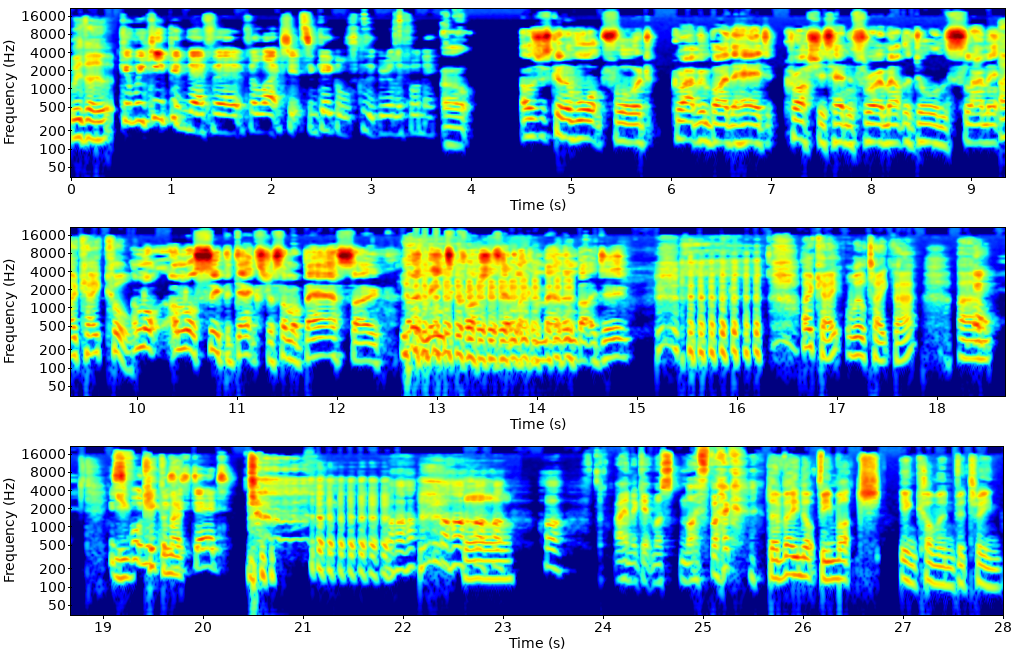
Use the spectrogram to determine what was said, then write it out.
with a. Can we keep him there for, for like shits and giggles? Because it'd be really funny. Oh, I was just going to walk forward, grab him by the head, crush his head, and throw him out the door and slam it. Okay, cool. I'm not. I'm not super dexterous. I'm a bear, so I don't mean to crush his head like a melon, but I do. okay, we'll take that. Um, It's you funny kick them because out- he's dead. oh, I'm going to get my knife back. there may not be much in common between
